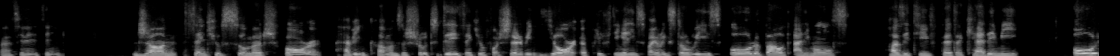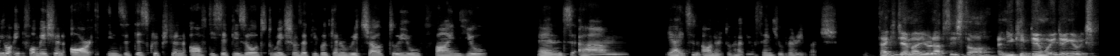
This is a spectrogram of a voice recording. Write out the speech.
Fascinating. John, thank you so much for having come on the show today. Thank you for sharing your uplifting and inspiring stories all about animals, Positive Pet Academy all your information are in the description of this episode to make sure that people can reach out to you, find you. And um, yeah, it's an honor to have you. Thank you very much. Thank you, Gemma. You're an absolute star. And you keep doing what you're doing. You're ex-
